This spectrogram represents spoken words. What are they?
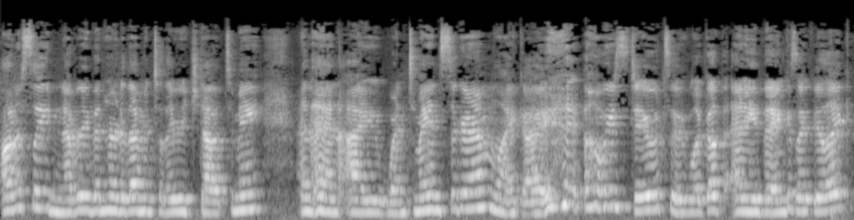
honestly never even heard of them until they reached out to me. And then I went to my Instagram like I always do to look up anything because I feel like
